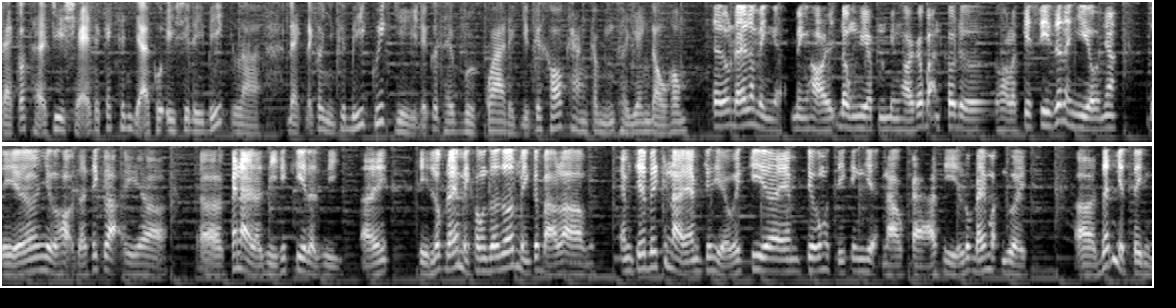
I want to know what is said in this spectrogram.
Đạt có thể chia sẻ cho các thính giả của ECD biết là đạt đã có những cái bí quyết gì để có thể vượt qua được những cái khó khăn trong những thời gian đầu không? Thế lúc đấy là mình mình hỏi đồng nghiệp mình hỏi các bạn coder hoặc là KC rất là nhiều nha để nhờ họ giải thích lại uh, uh, cái này là gì cái kia là gì? Đấy thì lúc đấy mình không dỡ dốt mình cứ bảo là em chưa biết cái này em chưa hiểu cái kia em chưa có một tí kinh nghiệm nào cả. Thì lúc đấy mọi người uh, rất nhiệt tình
